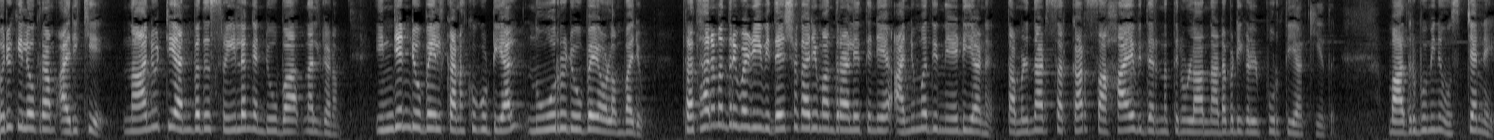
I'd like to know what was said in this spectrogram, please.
ഒരു കിലോഗ്രാം അരിക്ക് നാനൂറ്റി അൻപത് ശ്രീലങ്കൻ രൂപ നൽകണം. ഇന്ത്യൻ രൂപയിൽ കണക്കുകൂട്ടിയാൽ നൂറ് രൂപയോളം വരും. പ്രധാനമന്ത്രി വഴി വിദേശകാര്യ മന്ത്രാലയത്തിന്റെ അനുമതി നേടിയാണ് തമിഴ്നാട് സർക്കാർ സഹായ വിതരണത്തിനുള്ള നടപടികൾ പൂർത്തിയാക്കിയത്. മാതൃഭൂമി ന്യൂസ് ചെന്നൈ.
